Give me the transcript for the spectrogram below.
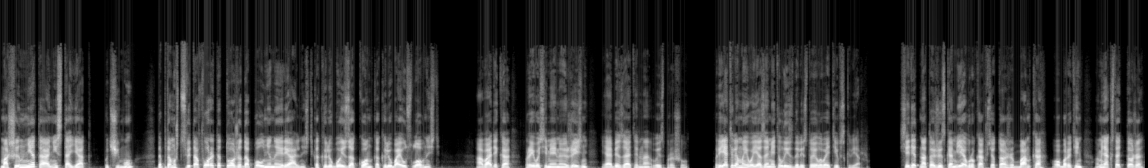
Машин нет, а они стоят. Почему? Да потому что светофор — это тоже дополненная реальность, как и любой закон, как и любая условность. А Вадика про его семейную жизнь я обязательно выспрошу. Приятеля моего я заметил издали, стоило войти в сквер. Сидит на той же скамье, в руках все та же банка, оборотень. У меня, кстати, тоже,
